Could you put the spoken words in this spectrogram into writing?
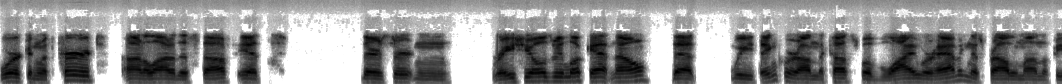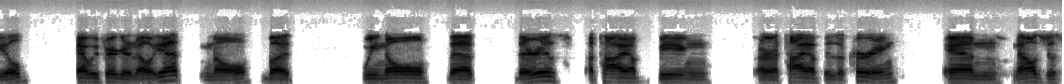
working with Kurt on a lot of this stuff, it's there's certain ratios we look at now that we think we're on the cusp of why we're having this problem on the field. Have we figured it out yet? No, but we know that there is a tie up being or a tie up is occurring and now it's just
